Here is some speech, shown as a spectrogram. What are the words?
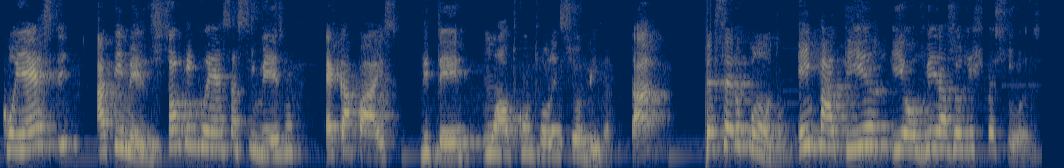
Conhece a ti mesmo. Só quem conhece a si mesmo é capaz de ter um autocontrole em sua vida, tá? Terceiro ponto. Empatia e ouvir as outras pessoas.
